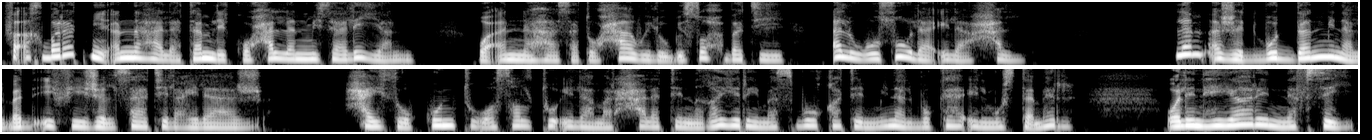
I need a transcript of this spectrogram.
فأخبرتني أنها لا تملك حلا مثاليا وأنها ستحاول بصحبتي الوصول إلى حل. لم أجد بدا من البدء في جلسات العلاج. حيث كنت وصلت إلى مرحلة غير مسبوقة من البكاء المستمر والانهيار النفسي.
